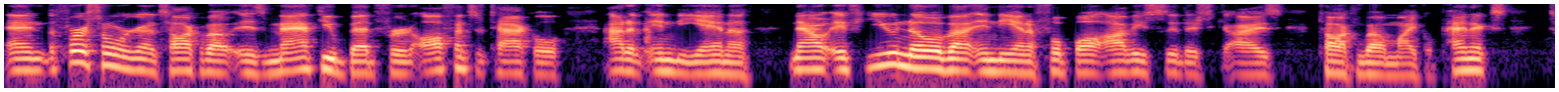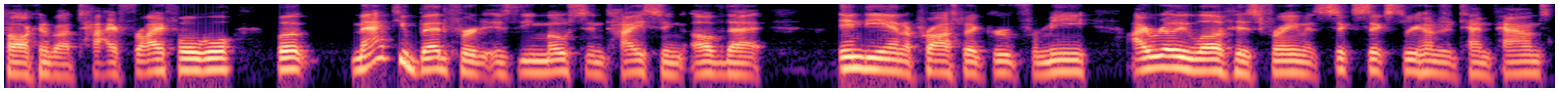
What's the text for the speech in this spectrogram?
and the first one we're going to talk about is Matthew Bedford, offensive tackle out of Indiana. Now, if you know about Indiana football, obviously there's guys talking about Michael Penix, talking about Ty Fryfogle, but Matthew Bedford is the most enticing of that Indiana prospect group for me. I really love his frame at 6'6, 310 pounds.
